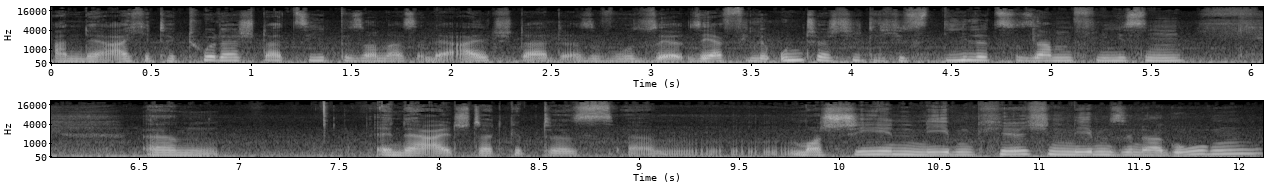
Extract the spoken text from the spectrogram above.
an der Architektur der Stadt sieht, besonders in der Altstadt, also wo sehr, sehr viele unterschiedliche Stile zusammenfließen. Ähm, In der Altstadt gibt es ähm, Moscheen neben Kirchen, neben Synagogen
